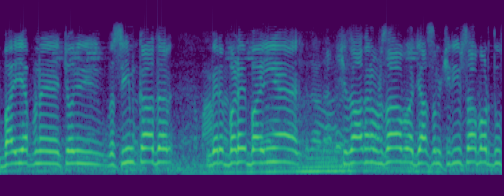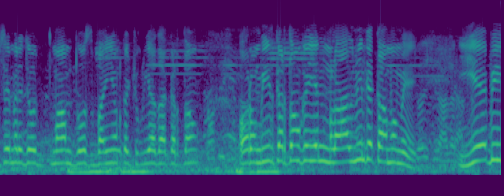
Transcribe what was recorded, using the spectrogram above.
भाई अपने चौधरी वसीम कादर, मेरे बड़े भाई हैं, शहजाद अनवर साहब जासम शरीफ साहब और दूसरे मेरे जो तमाम दोस्त भाई हैं, उनका शुक्रिया अदा करता हूँ। और उम्मीद करता हूँ कि इन मुलाजमीन के कामों में ये भी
